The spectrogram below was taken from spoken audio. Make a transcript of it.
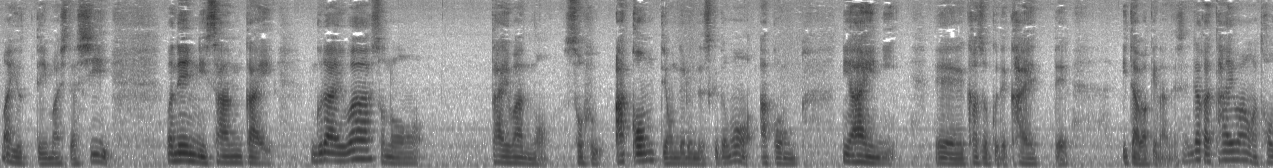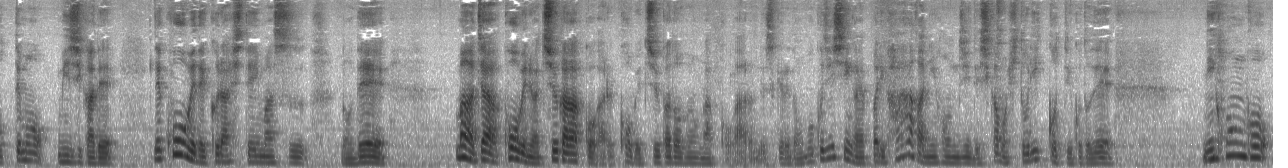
まあ、言っていましたし、まあ、年に3回ぐらいはその台湾の祖父アコンって呼んでるんですけどもアコンに会いに、えー家族で帰っていたわけなんですね。だから台湾はとっても身近でで神戸で暮らしていますのでまあじゃあ神戸には中華学校がある神戸中華道文学校があるんですけれども僕自身がやっぱり母が日本人でしかも一人っ子っていうことで日本語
